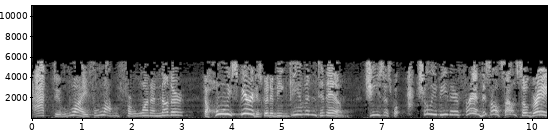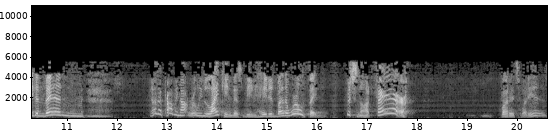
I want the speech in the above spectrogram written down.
Active life, love for one another. The Holy Spirit is going to be given to them. Jesus will actually be their friend. This all sounds so great. And then, you know, they're probably not really liking this being hated by the world thing. It's not fair but it's what is.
